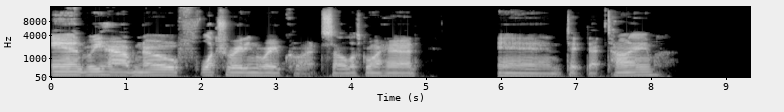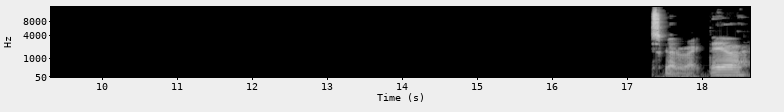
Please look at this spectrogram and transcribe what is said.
And we have no fluctuating wave current. So let's go ahead and take that time. Just go right there.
